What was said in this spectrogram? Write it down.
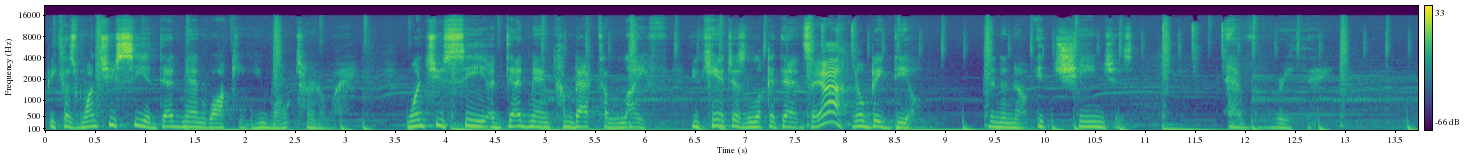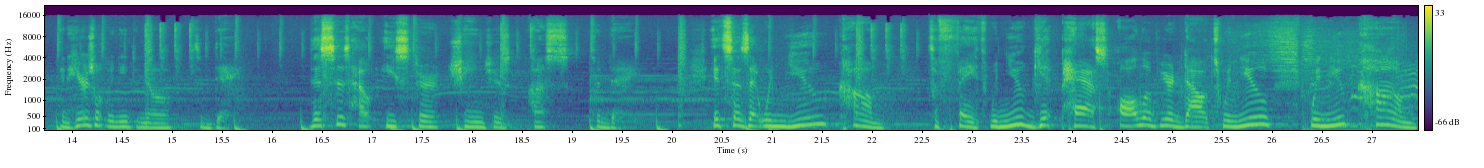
Because once you see a dead man walking, you won't turn away. Once you see a dead man come back to life, you can't just look at that and say, ah, no big deal. No, no, no. It changes everything. And here's what we need to know today this is how Easter changes us today. It says that when you come to faith, when you get past all of your doubts, when you when you come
